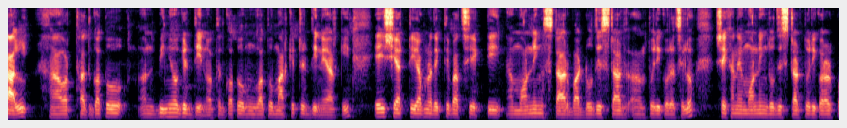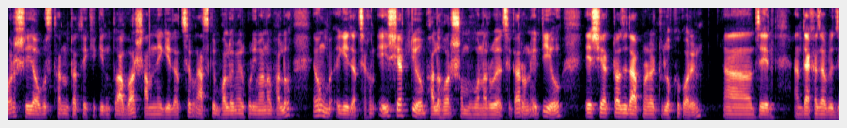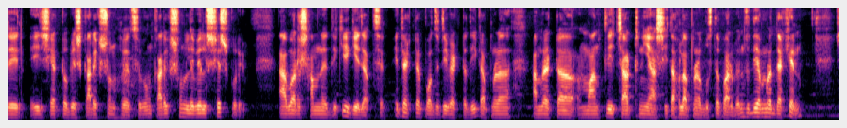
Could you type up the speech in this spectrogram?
কাল অর্থাৎ গত বিনিয়োগের দিন, অর্থাৎ গত গত মার্কেটের দিনে আর কি, এই শেয়ারটি আমরা দেখতে পাচ্ছি একটি মর্নিং স্টার বা ডোজি স্টার তৈরি করেছিল। সেখানে মর্নিং ডোজি স্টার তৈরি করার পর সেই অবস্থানটা থেকে কিন্তু আবার সামনে এগিয়ে যাচ্ছে এবং আজকে ভলিউমের পরিমাণও ভালো এবং এগিয়ে যাচ্ছে। এখন এই শেয়ারটিও ভালো হওয়ার সম্ভাবনা রয়েছে, কারণ এটিও এই শেয়ারটাও যদি আপনারা একটু লক্ষ্য করেন যে, দেখা যাবে যে এই শেয়ারটা বেশ কারেকশন হয়েছে এবং কারেকশন লেভেল শেষ করে আবার সামনের দিকে এগিয়ে যাচ্ছে। এটা একটা পজিটিভ একটা দিক। আপনারা, আমরা একটা মান্থলি চার্ট নিয়ে আসি, তাহলে আপনারা বুঝতে পারবেন। যদি আমরা দেখেন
